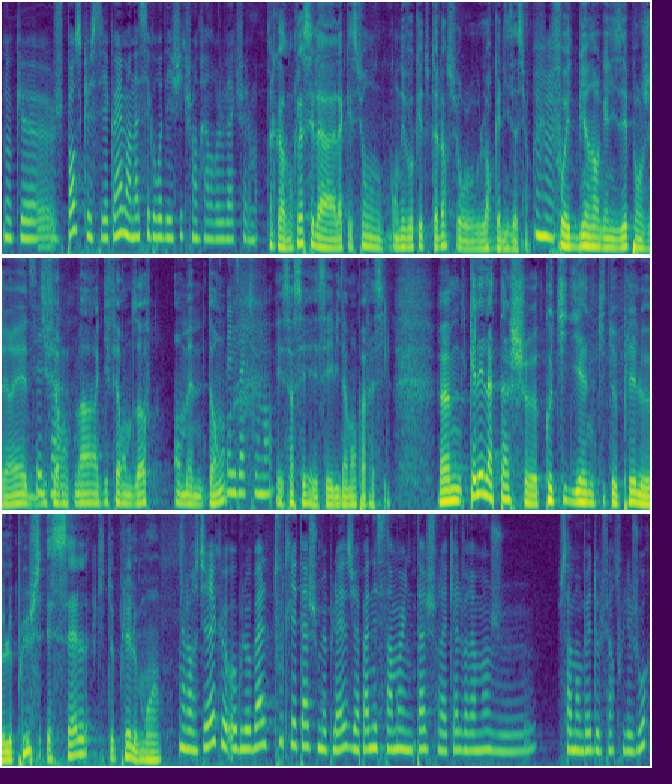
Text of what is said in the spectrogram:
Donc je pense que c'est quand même un assez gros défi que je suis en train de relever actuellement. D'accord, donc là c'est la, la question qu'on évoquait tout à l'heure sur l'organisation. Mhm. Il faut être bien organisé pour gérer différentes marques, différentes offres en même temps. Exactement. Et ça, c'est évidemment pas facile. Euh, quelle est la tâche euh, quotidienne qui te plaît le, le plus et celle qui te plaît le moins? Alors je dirais qu'au global, toutes les tâches me plaisent. Il n'y a pas nécessairement une tâche sur laquelle vraiment je... ça m'embête de le faire tous les jours.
